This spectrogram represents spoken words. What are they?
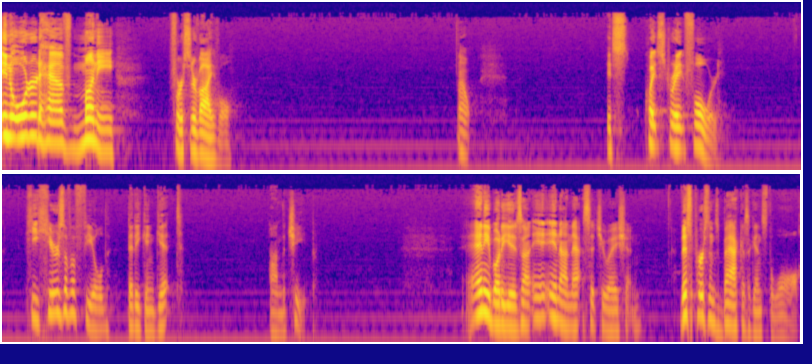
in order to have money for survival. Now, it's quite straightforward. He hears of a field that he can get on the cheap anybody is uh, in on that situation, this person's back is against the wall.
